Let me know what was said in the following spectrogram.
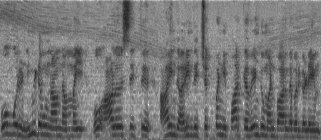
ஒவ்வொரு நிமிடமும் நாம் நம்மை ஓ ஆலோசித்து ஆய்ந்து அறிந்து செக் பண்ணி பார்க்க வேண்டும் அன்பார்ந்தவர்களே.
